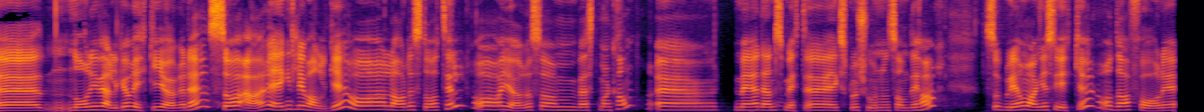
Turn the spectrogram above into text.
Eh, når de velger å ikke gjøre det, så er egentlig valget å la det stå til og gjøre som best man kan. Eh, med den smitteeksplosjonen som de har, så blir mange syke, og da får de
